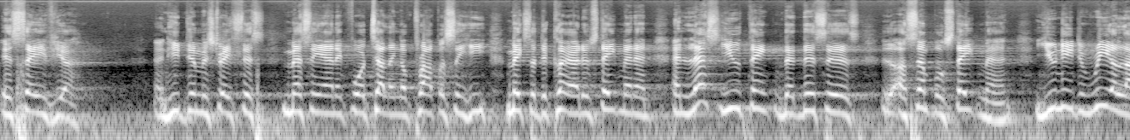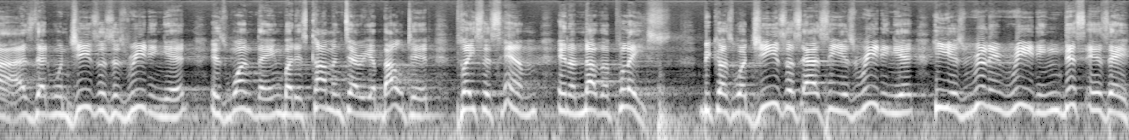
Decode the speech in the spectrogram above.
is Savior. And he demonstrates this messianic foretelling of prophecy. He makes a declarative statement. And unless you think that this is a simple statement, you need to realize that when Jesus is reading it is one thing, but his commentary about it places him in another place because what Jesus, as he is reading it, he is really reading this is a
